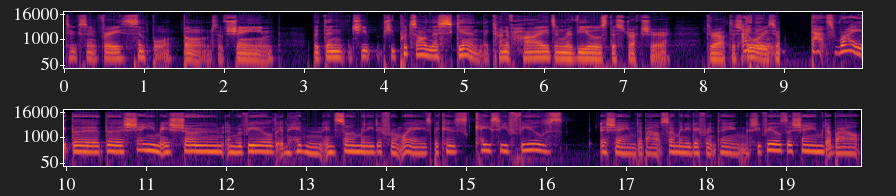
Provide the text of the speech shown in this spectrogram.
to extent very simple bones of shame. But then she she puts on this skin that kind of hides and reveals the structure throughout the story. so that's right. The the shame is shown and revealed and hidden in so many different ways because Casey feels ashamed about so many different things. She feels ashamed about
